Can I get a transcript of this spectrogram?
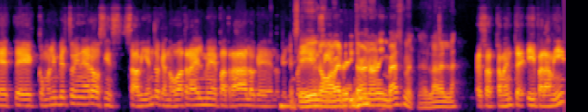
este, ¿cómo le invierto dinero sin, sabiendo que no va a traerme para atrás lo que, lo que yo Sí, no va a haber return on investment, es la verdad. Exactamente. Y para mí,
